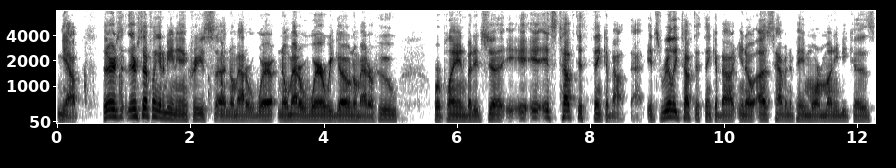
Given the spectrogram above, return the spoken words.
Yeah, there's there's definitely going to be an increase uh, no matter where no matter where we go, no matter who we're playing. But it's uh, it, it's tough to think about that. It's really tough to think about you know us having to pay more money because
